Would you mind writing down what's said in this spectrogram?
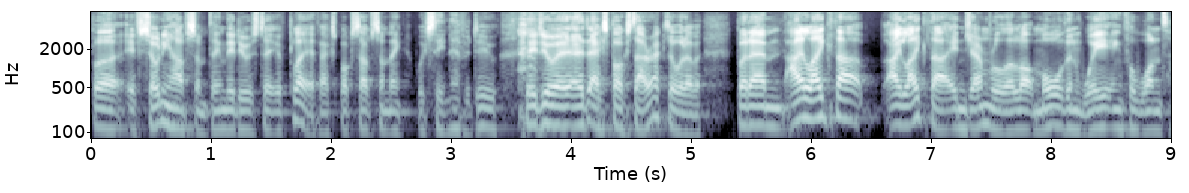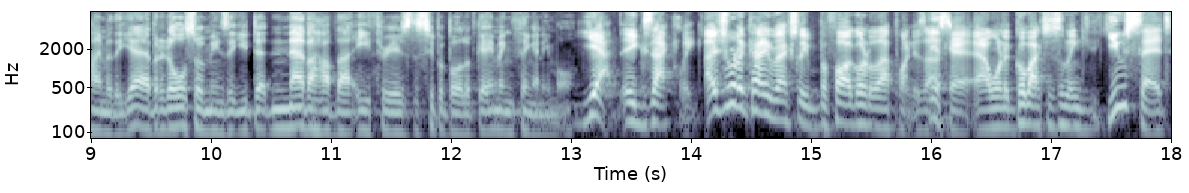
But if Sony have something, they do a state of play. If Xbox have something, which they never do, they do an Xbox Direct or whatever. But um, I like that. I like that in general a lot more than waiting for one time of the year. But it also means that you never have that E3 as the Super Bowl of gaming thing anymore. Yeah, exactly. I just want to kind of actually, before I go to that point, is that Yes. okay? I want to go back to something you said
